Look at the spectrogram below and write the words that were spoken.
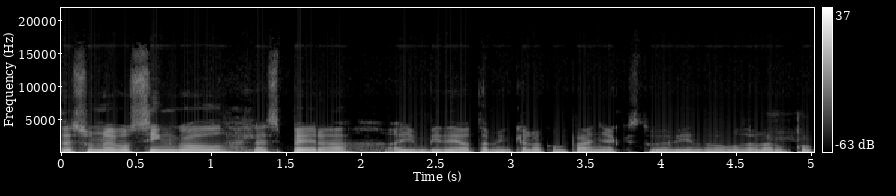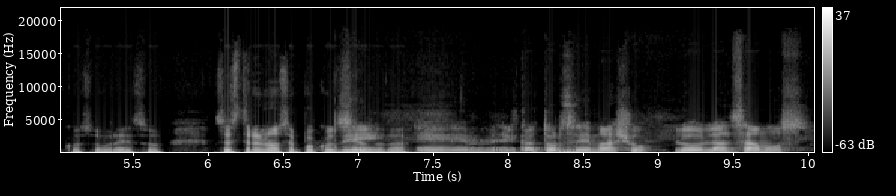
de su nuevo single, La Espera. Hay un video también que lo acompaña que estuve viendo, vamos a hablar un poco sobre eso. Se estrenó hace pocos días, sí, ¿verdad? em, el 14 de mayo lo lanzamos,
